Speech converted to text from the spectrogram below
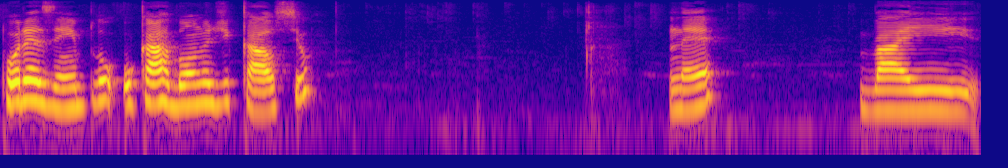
Por exemplo, o carbono de cálcio, né, vai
